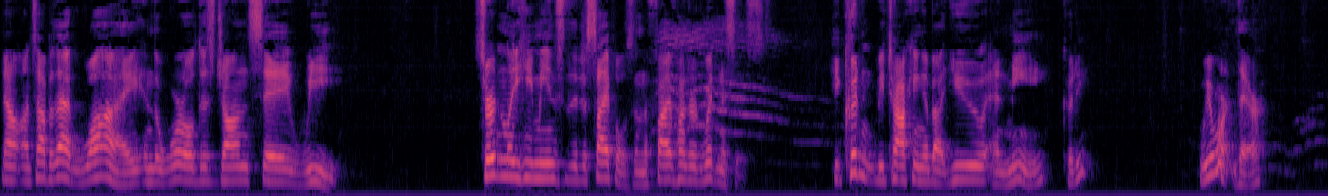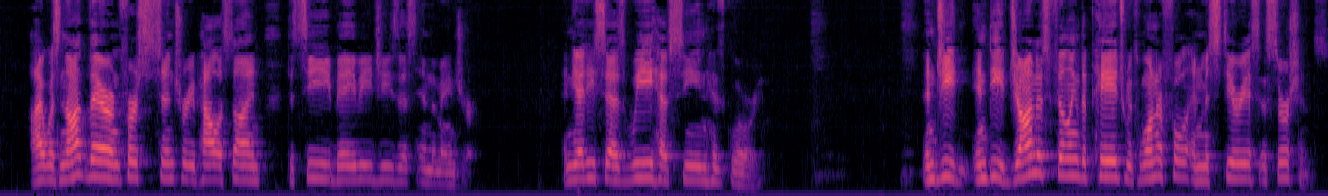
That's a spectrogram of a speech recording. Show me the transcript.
Now, on top of that, why in the world does John say we? Certainly, he means the disciples and the 500 witnesses. He couldn't be talking about you and me, could he? We weren't there. I was not there in first century Palestine to see baby Jesus in the manger. And yet he says, We have seen his glory. Indeed, indeed, John is filling the page with wonderful and mysterious assertions.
